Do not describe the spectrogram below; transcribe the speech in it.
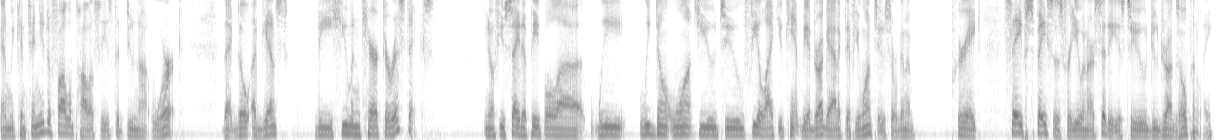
and we continue to follow policies that do not work, that go against the human characteristics. You know, if you say to people, uh, we we don't want you to feel like you can't be a drug addict if you want to, so we're going to create safe spaces for you in our cities to do drugs openly.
